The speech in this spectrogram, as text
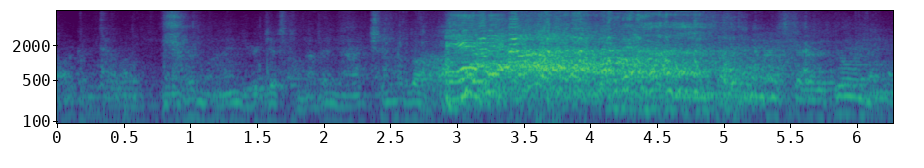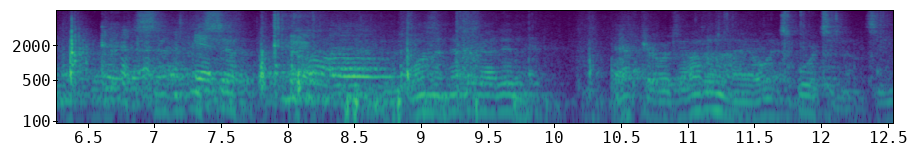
log and tell him, never mind, you're just another notch in the log. I started doing that when I was seventy-seven. There was one that never got in there. After I was out in Iowa in sports announcing,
